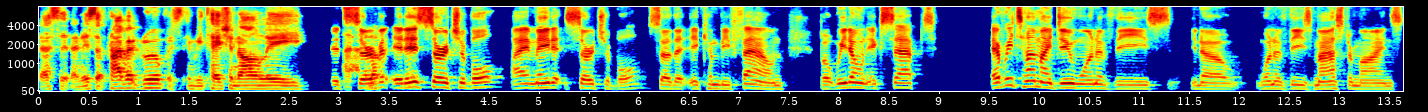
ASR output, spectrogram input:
That's it. And it's a private group. It's invitation only. It's serve it is searchable. I made it searchable so that it can be found but we don't accept every time I do one of these, you know, one of these masterminds,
